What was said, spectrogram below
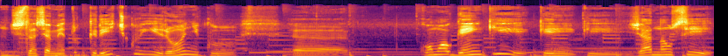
um distanciamento crítico e irônico, é, como alguém que, que, que já não se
